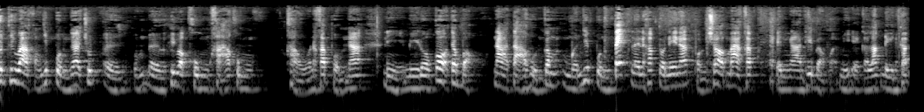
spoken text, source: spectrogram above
ชุดที่ว่าของญี่ปุ่นก็ชุดเออผมเออที่ว่าคุมขาคุมเข่านะครับผมนะนี่มีโลโก้จะบอก หน้าตาหุ่นก็เหมือนญี่ปุ่นเป๊ะเลยนะครับ ตัวนี้นะผมชอบมากครับ เป็นงานที่แบบมีเอกลักษณ์ดีนะครับ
